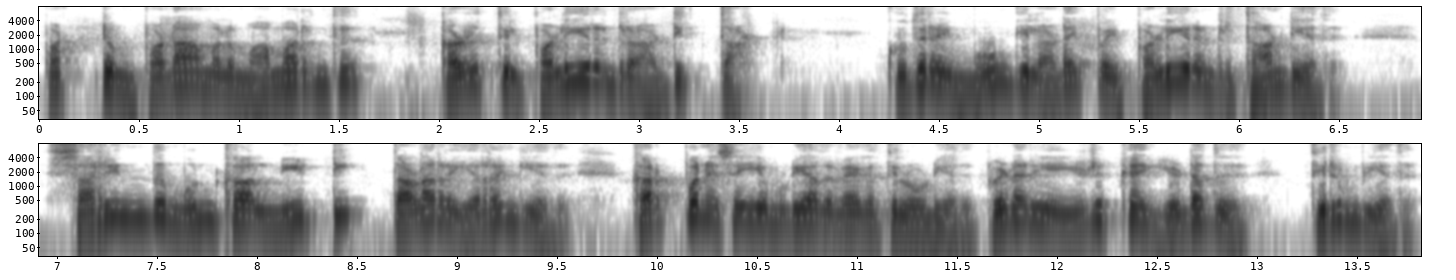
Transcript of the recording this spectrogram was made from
பட்டும் படாமலும் அமர்ந்து கழுத்தில் பளீரென்று அடித்தாள். குதிரை மூங்கில் அடைப்பை பளீரென்று தாண்டியது. சரிந்து முன்கால் நீட்டி தளர இறங்கியது. கற்பனை செய்ய முடியாத வேகத்தில் ஓடியது. பிடரியை இழுக்க இடது திரும்பியது.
